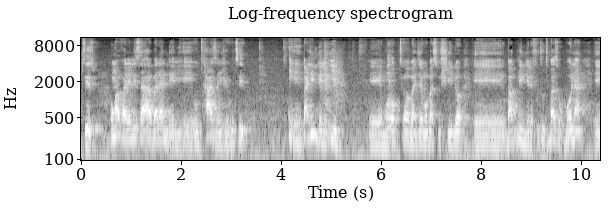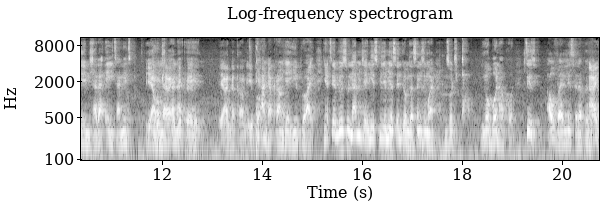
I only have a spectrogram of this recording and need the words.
sizwe ungavalelisa abalandeli um uchaze nje ukuthi um balindele ini um ngo-okthoba njengoba sushilo um bakulindele futhi ukuthi bazokubona um mhla ka-eight angithi yaeunderground eh, yehilbro hayi ngiyathembisa nami nje ngiyisiminye minye sentombi zasemzingwane ngizothi qho ngiyobona khona sizwe awuvalelise laphaayi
